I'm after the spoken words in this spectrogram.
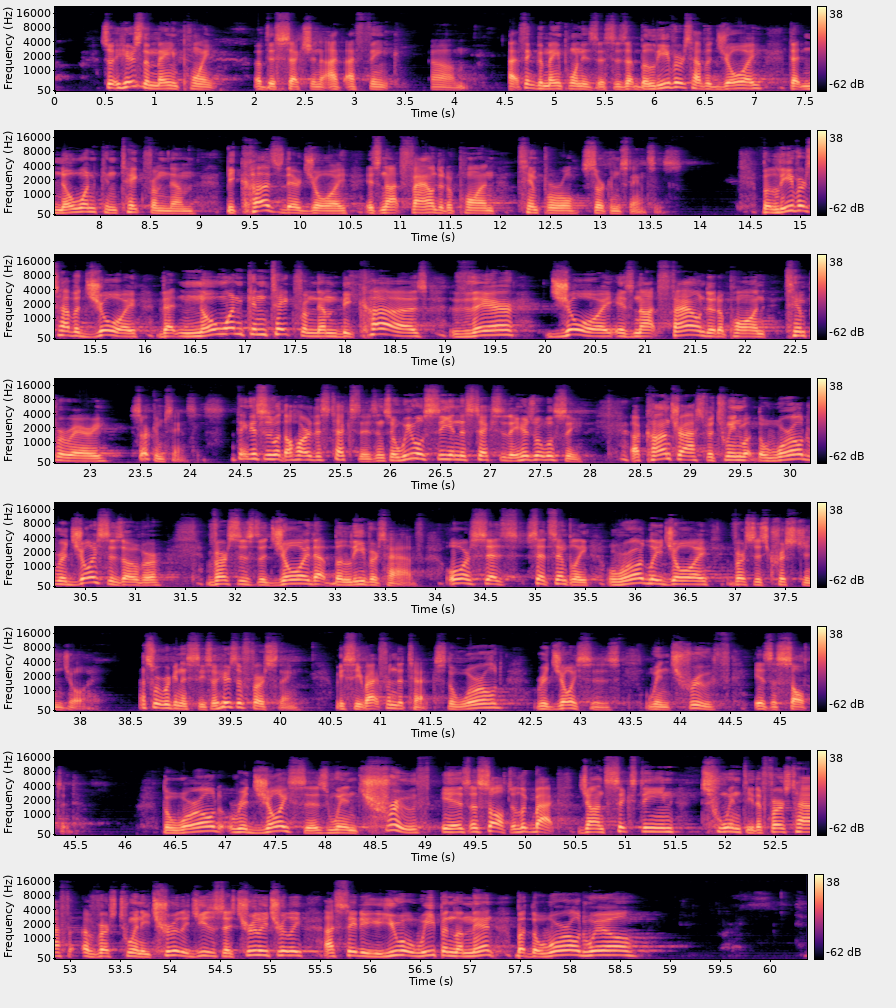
so here's the main point of this section, I, I think. Um, I think the main point is this, is that believers have a joy that no one can take from them because their joy is not founded upon temporal circumstances. Believers have a joy that no one can take from them because their joy is not founded upon temporary circumstances. I think this is what the heart of this text is. And so we will see in this text today, here's what we'll see a contrast between what the world rejoices over versus the joy that believers have. Or says, said simply, worldly joy versus Christian joy. That's what we're going to see. So here's the first thing we see right from the text the world rejoices when truth is assaulted. The world rejoices when truth is assaulted. Look back, John 16, 20, the first half of verse 20. Truly, Jesus says, Truly, truly, I say to you, you will weep and lament, but the world will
